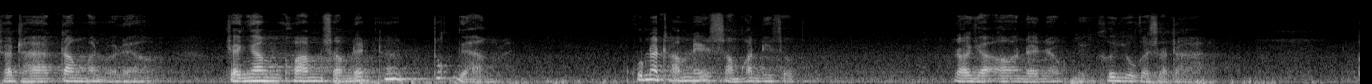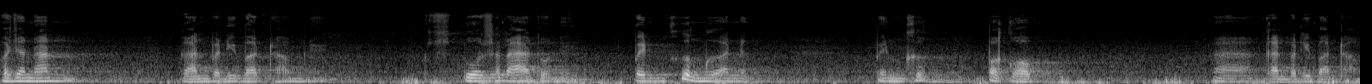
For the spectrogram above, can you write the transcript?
ศรัทธาตั้งมันไว้แล้ว จะยังความสำเร็จทุกอย่าง คุณธรรมนี้สำคัญที่สุด เราจะเอาอันใดแล้วนี่คืออยู่กับศรัทธา ราะฉะนั้นการปฏิบัติธรรมนี่ตัวศรัทธาตัวนี้เป็นเครื่องมืออันหนึ่ง เป็นเครื่องประกอบการปฏิบัติธรรม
